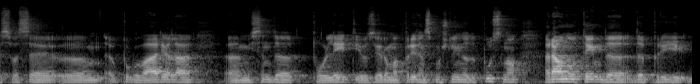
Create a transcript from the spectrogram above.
smo se um, pogovarjali, uh, mislim, da poleti, oziroma preden smo šli na dopustno, ravno o tem, da, da pri,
